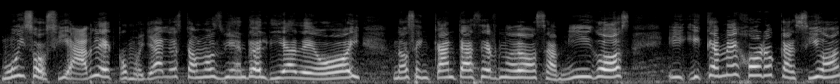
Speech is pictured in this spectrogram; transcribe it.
muy sociable, como ya lo estamos viendo el día de hoy. Nos encanta hacer nuevos amigos y, y qué mejor ocasión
